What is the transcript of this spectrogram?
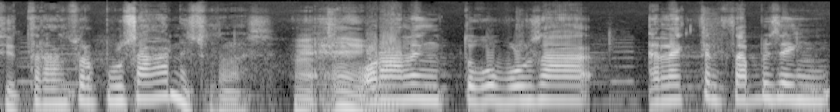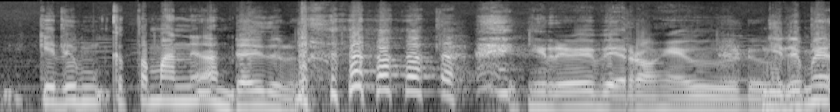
ditransfer pulsa kan itu mas Heeh. orang yang tuku pulsa elektrik tapi sing kirim ke teman anda itu loh Ngirime mek 2000 lho. ngirimnya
